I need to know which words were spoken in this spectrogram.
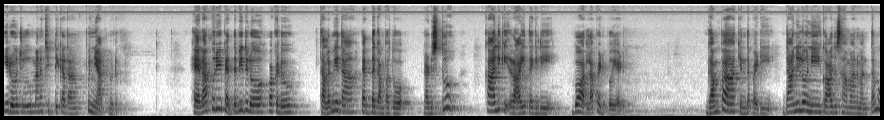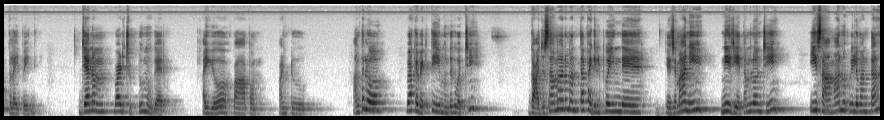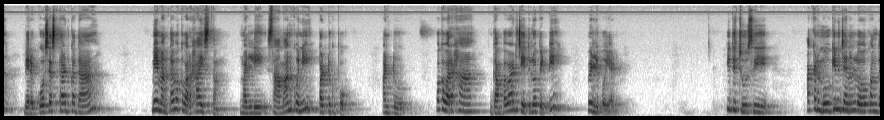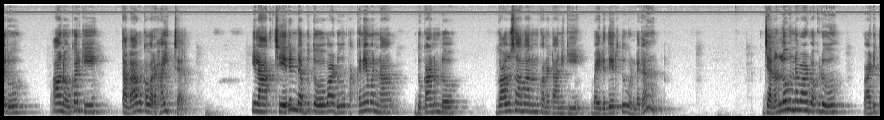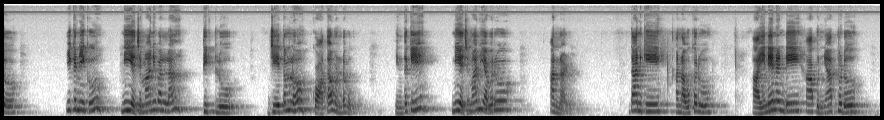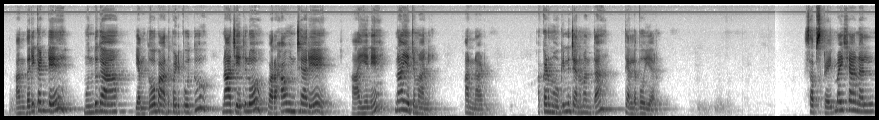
ఈరోజు మన చిట్టి కథ పుణ్యాత్ముడు. హేలాపురి పెద్ద వీధిలో ఒకడు తల మీద పెద్ద గంపతో నడుస్తూ కాలికి రాయి తగిలి బోర్లా పడిపోయాడు. గంప కింద పడి దానిలోని గాజు సామానమంతా ముక్కలైపోయింది. జనం వాడి చుట్టూ మూగారు. అయ్యో పాపం అంటూ అంతలో ఒక వ్యక్తి ముందుకు వచ్చి గాజు సామానం అంతా పగిలిపోయిందే. యజమాని నీ జీతంలోంచి ఈ సామాను విలువంతా విరగ్గోసేస్తాడు కదా. మేమంతా ఒక వరహా ఇస్తాం. మళ్ళీ సామాను కొని పట్టుకుపో అంటూ ఒక వరహా గంపవాడి చేతిలో పెట్టి వెళ్ళిపోయాడు. ఇది చూసి అక్కడ మూగిన జనంలో కొందరు ఆ నౌకరికి తలా ఒక వరహా ఇచ్చారు. ఇలా చేరిన డబ్బుతో వాడు పక్కనే ఉన్న దుకాణంలో గాజు సామానం కొనటానికి బయలుదేరుతూ ఉండగా జనంలో ఉన్నవాడు ఒకడు వాడితో ఇక నీకు నీ యజమాని వల్ల తిట్లు జీతంలో కోత ఉండవు. ఇంతకీ నీ యజమాని ఎవరు అన్నాడు. దానికి ఆ నౌకరు ఆయనేనండి ఆ పుణ్యాత్ముడు. అందరికంటే ముందుగా ఎంతో బాధపడిపోతూ నా చేతిలో వరహా ఉంచారే ఆయనే నా యజమాని అన్నాడు. అక్కడ మోగిన జనమంతా తెల్లబోయారు. Subscribe my channel.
